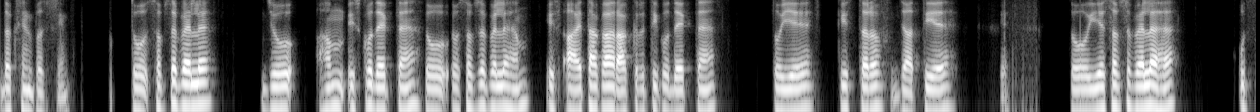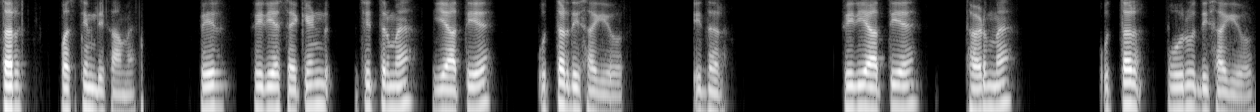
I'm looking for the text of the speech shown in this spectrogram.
दक्षिण पश्चिम। तो सबसे पहले जो हम इसको देखते हैं तो, तो सबसे पहले हम इस आयताकार आकृति को देखते हैं। तो ये किस तरफ़ जाती है? तो ये सबसे पहले है उत्तर पश्चिम दिशा में। फिर फिर ये सेकंड चित्र में ये आती है उत्तर दिशा की ओर, इधर। फिर ये आती है थर्ड में उत्तर पूर्व दिशा की ओर।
